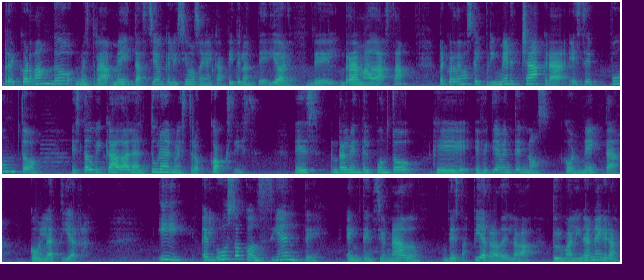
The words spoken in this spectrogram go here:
recordando nuestra meditación que lo hicimos en el capítulo anterior del Ramadasa, recordemos que el primer chakra, ese punto, está ubicado a la altura de nuestro coxis. Es realmente el punto que efectivamente nos conecta con la tierra. Y el uso consciente e intencionado de esta piedra de la turmalina negra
